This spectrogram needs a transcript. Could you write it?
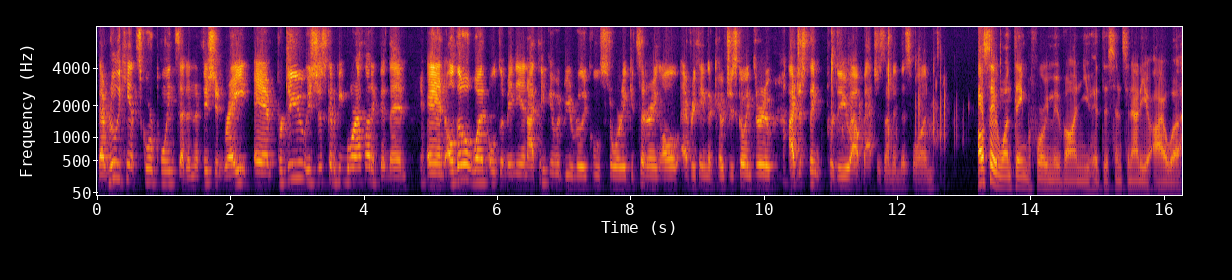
that really can't score points at an efficient rate, and Purdue is just going to be more athletic than them. And although it went Old Dominion, I think it would be a really cool story considering all everything their coach is going through. I just think Purdue outmatches them in this one. I'll say one thing before we move on. You hit the Cincinnati Iowa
